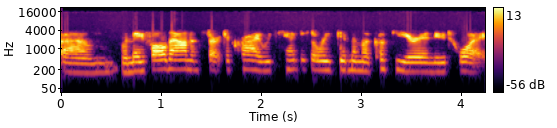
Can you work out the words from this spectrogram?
Um, when they fall down and start to cry, we can't just always give them a cookie or a new toy.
